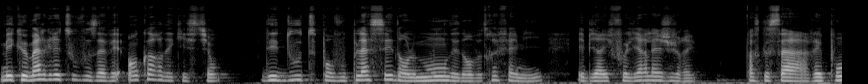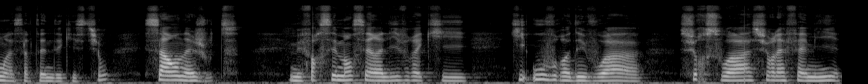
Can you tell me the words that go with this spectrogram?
mais que malgré tout vous avez encore des questions, des doutes pour vous placer dans le monde et dans votre famille, eh bien il faut lire La Jurée, parce que ça répond à certaines des questions, ça en ajoute. Mais forcément c'est un livre qui, qui ouvre des voies sur soi, sur la famille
